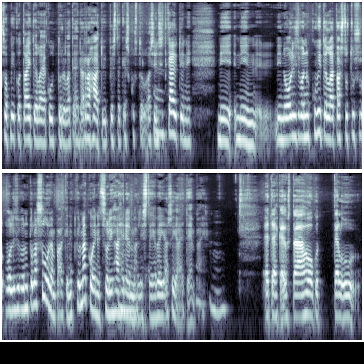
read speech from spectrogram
sopiiko taiteella ja kulttuurilla tehdä rahaa tyyppistä keskustelua. Siinä mm. sitten käytiin, niin, niin, niin, niin olisi voinut kuvitella, että vastustus olisi voinut tulla suurempaakin. Että kyllä mä koin, että se oli ihan mm. hedelmällistä ja vei asiaa eteenpäin. Mm. Että ehkä just tämä houkuttelu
